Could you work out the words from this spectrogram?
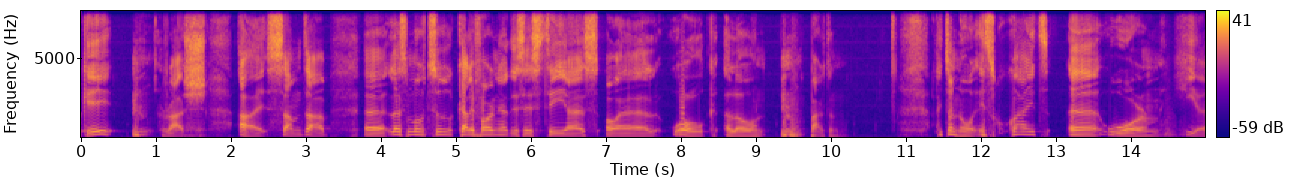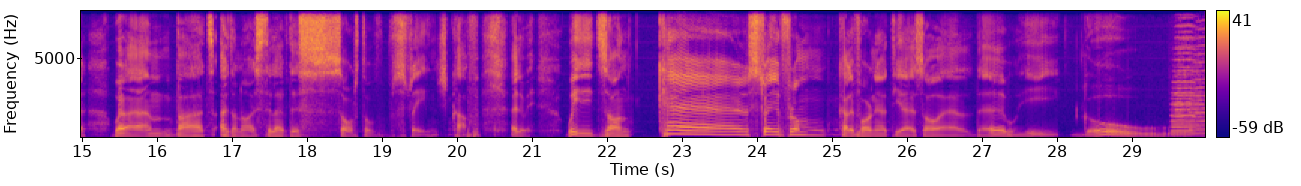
Zuki, Rush. I summed up. Uh, let's move to California. This is TSOL Walk Alone. Pardon. I don't know. It's quite uh, warm here where I am, but I don't know. I still have this sort of strange cough. Anyway, we don't care. Straight from California, TSOL. There we go.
